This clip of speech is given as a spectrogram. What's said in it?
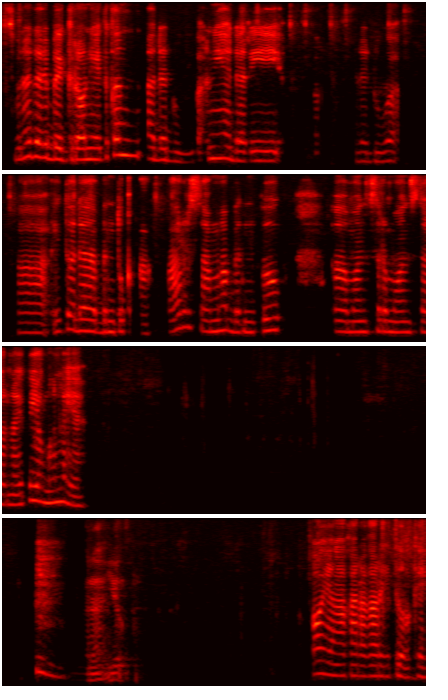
sebenarnya dari backgroundnya itu kan ada dua nih ya dari ada dua uh, itu ada bentuk akar sama bentuk uh, monster-monster. Nah itu yang mana ya? Gimana? Yuk. Oh, yang akar-akar itu, oke. Okay.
